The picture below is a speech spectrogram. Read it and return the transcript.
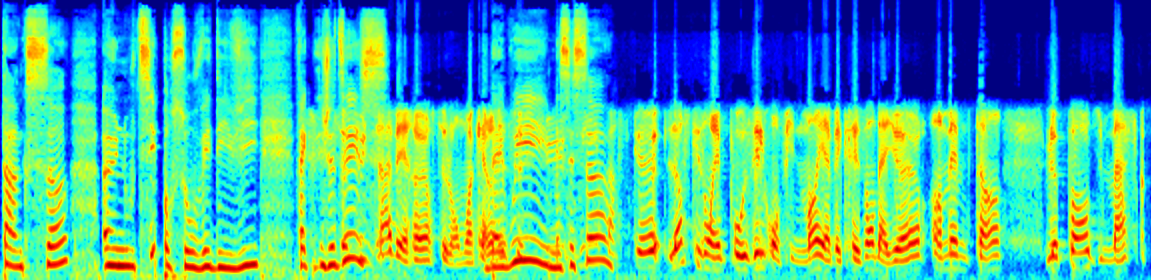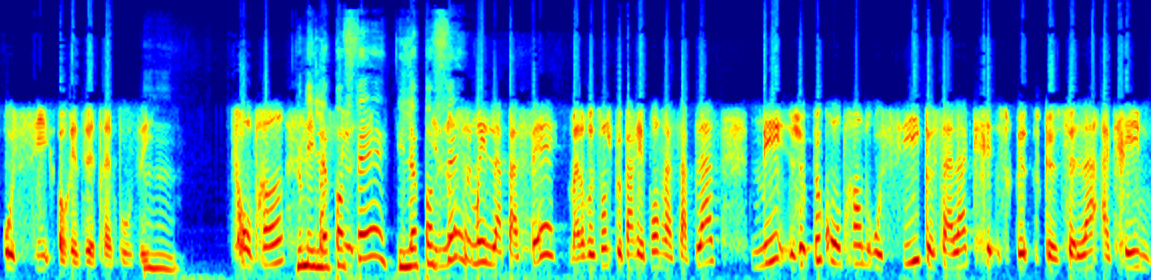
tant que ça un outil pour sauver des vies. Fait que, je veux C'est une grave erreur, selon moi, Caroline. Ben oui, mais c'est ça. Parce que lorsqu'ils ont imposé le confinement, et avec raison d'ailleurs, en même temps, le port du masque aussi aurait dû être imposé. Tu comprends? Non, mais il l'a pas fait. Il l'a pas fait. Non seulement il l'a pas fait, malheureusement je peux pas répondre à sa place, mais je peux comprendre aussi que ça l'a cré- que, que cela a créé une,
